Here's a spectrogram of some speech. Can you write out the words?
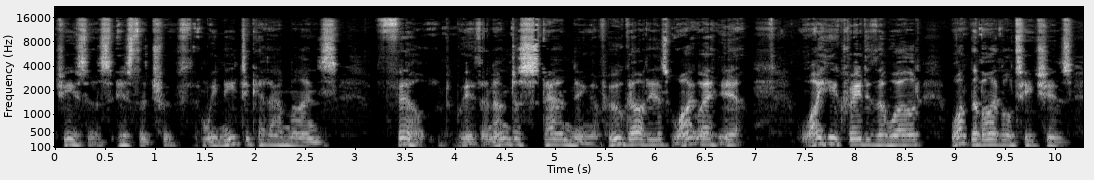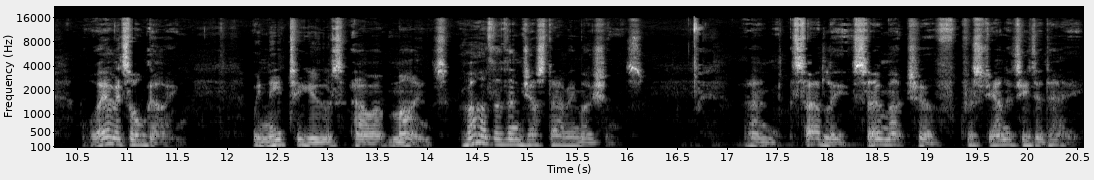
Jesus is the truth. And we need to get our minds filled with an understanding of who God is, why we're here, why He created the world, what the Bible teaches, where it's all going. We need to use our minds rather than just our emotions. And sadly, so much of Christianity today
